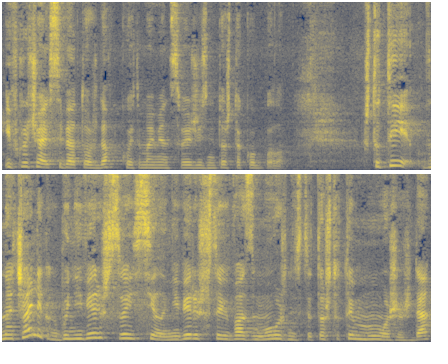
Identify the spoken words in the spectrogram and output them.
и включая себя тоже, да, в какой-то момент в своей жизни тоже такое было что ты вначале как бы не веришь в свои силы, не веришь в свои возможности, то, что ты можешь, да.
